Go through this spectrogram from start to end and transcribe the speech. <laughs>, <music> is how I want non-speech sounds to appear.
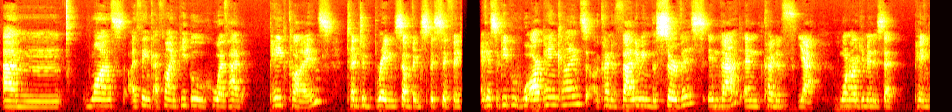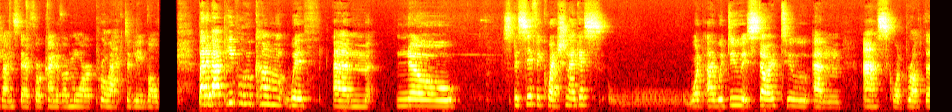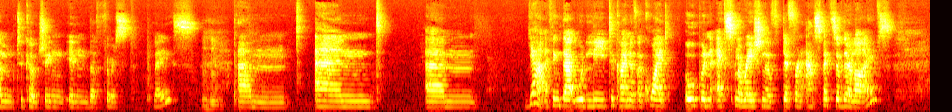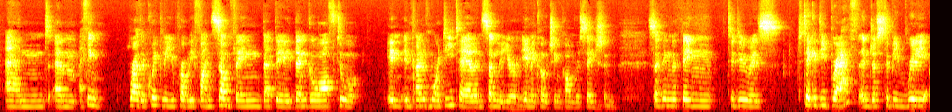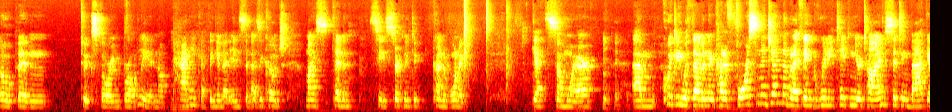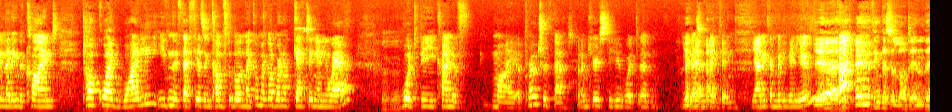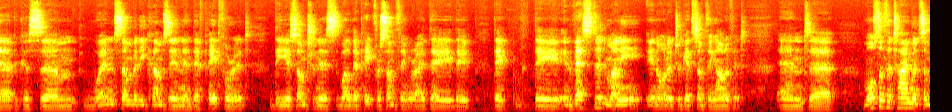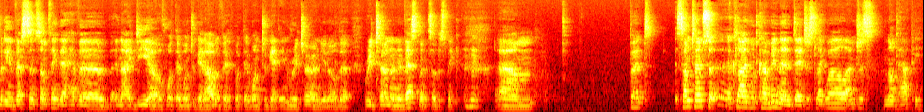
Um, whilst I think I find people who have had paid clients tend to bring something specific. I guess the people who are paying clients are kind of valuing the service in mm-hmm. that, and kind of yeah. One argument is that paying clients therefore kind of are more proactively involved. But about people who come with um, no specific question, I guess what I would do is start to um, ask what brought them to coaching in the first place. Um, and um, yeah, I think that would lead to kind of a quite open exploration of different aspects of their lives. And um, I think rather quickly you probably find something that they then go off to in, in kind of more detail, and suddenly you're in a coaching conversation. So I think the thing to do is to take a deep breath and just to be really open to exploring broadly and not panic. I think in that instant, as a coach, my tendency is certainly to kind of want to get somewhere <laughs> um, quickly with them and then kind of force an agenda. But I think really taking your time, sitting back and letting the client talk quite widely, even if that feels uncomfortable and like, oh my god, we're not getting anywhere, would be kind of my approach with that. But I'm curious to hear what um, you guys are <laughs> thinking. Yannick, I'm looking at you. Yeah, I think, I <laughs> think there's a lot in there because um, when somebody comes in and they've paid for it, the assumption is well they paid for something, right? They they they they invested money in order to get something out of it, and uh, most of the time when somebody invests in something, they have a an idea of what they want to get out of it, what they want to get in return. You know, the return on investment, so to speak. Um, but sometimes a, a client would come in and they're just like, well, I'm just not happy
